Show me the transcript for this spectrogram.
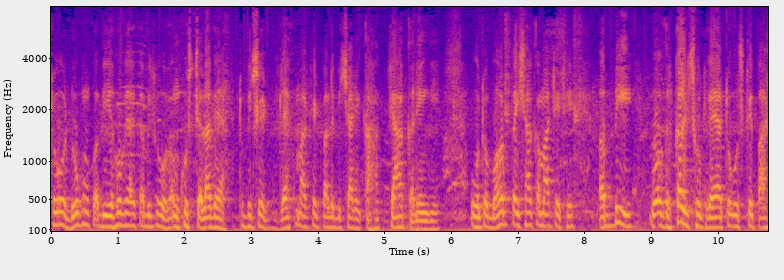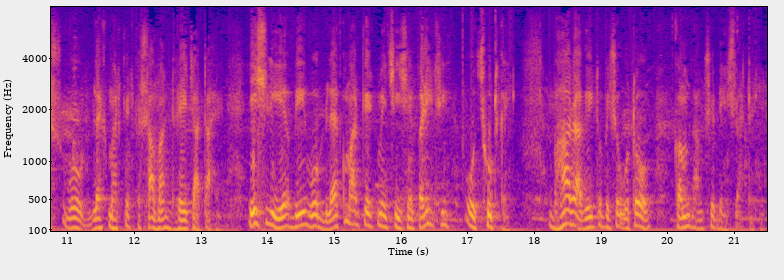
तो लोगों को अभी ये हो गया कि अभी तो अंकुश चला गया तो पीछे ब्लैक मार्केट वाले बेचारे कहाँ, क्या करेंगे? वो तो बहुत पैसा कमाते थे। अब भी वो अगर कल छूट गया तो उसके पास वो ब्लैक मार्केट का सामान रह जाता है। इसलिए अभी वो ब्लैक मार्केट में चीज़ें पड़ी थी, वो छूट गई। बाहर आ गई तो पीछे वो तो कम दाम से बेच जाते हैं।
